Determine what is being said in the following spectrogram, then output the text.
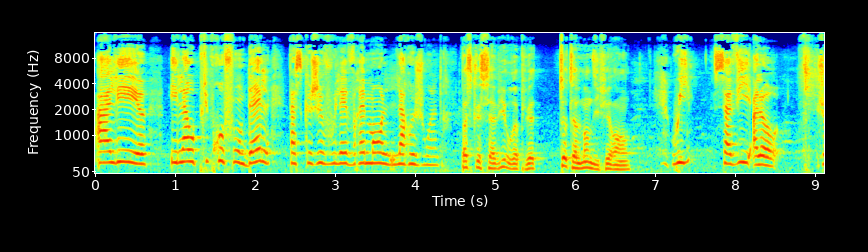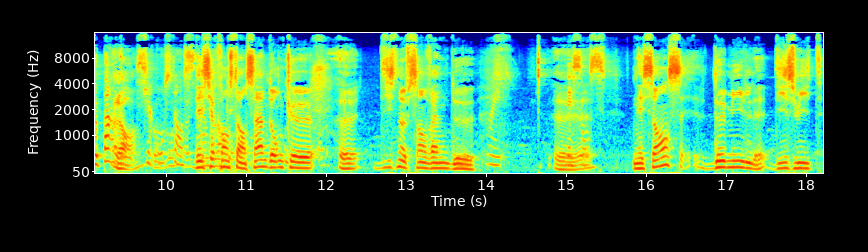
à aller euh, et là au plus profond d'elle parce que je voulais vraiment la rejoindre. Parce que sa vie aurait pu être totalement différente. Oui, sa vie. Alors, je parle Alors, des circonstances. Des circonstances, hein, donc euh, euh, 1922 moment donné. Oui, euh, naissance. naissance, 2018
